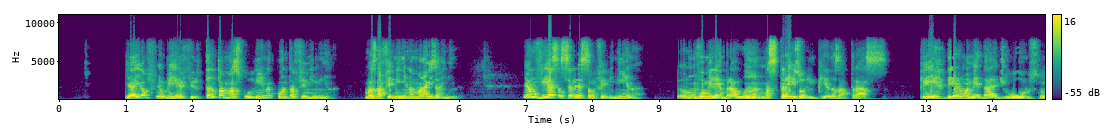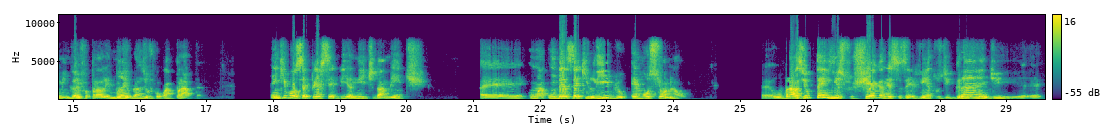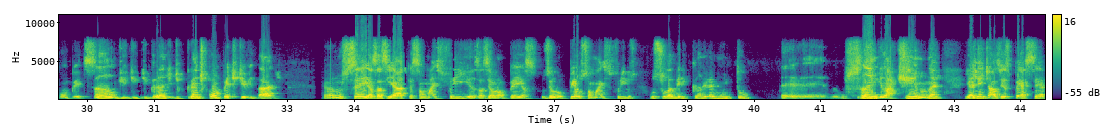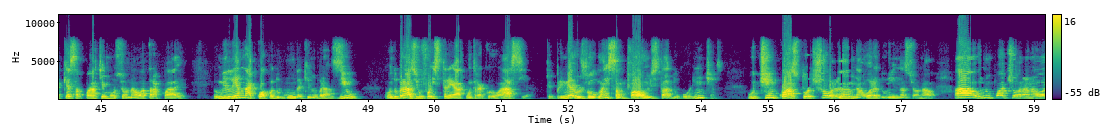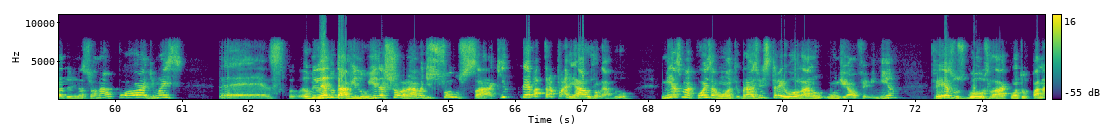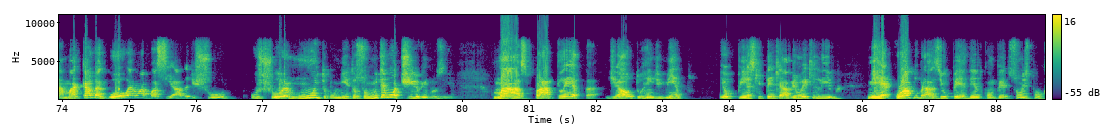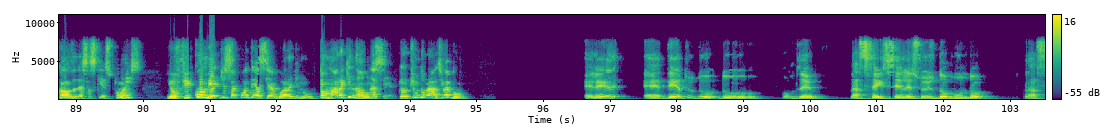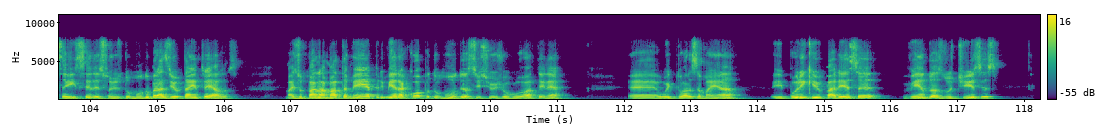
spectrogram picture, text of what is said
e aí eu, eu me refiro tanto à masculina quanto à feminina, mas na feminina mais ainda. Eu vi essa seleção feminina, eu não vou me lembrar o ano, umas três Olimpíadas atrás, perderam a medalha de ouro, se não me engano, foi para a Alemanha, o Brasil ficou com a prata, em que você percebia nitidamente é, uma, um desequilíbrio emocional. É, o Brasil tem isso, chega nesses eventos de grande é, competição, de, de, de, grande, de grande competitividade. Eu não sei, as asiáticas são mais frias, as europeias, os europeus são mais frios, o sul-americano ele é muito é, o sangue latino, né? E a gente às vezes percebe que essa parte emocional atrapalha. Eu me lembro na Copa do Mundo aqui no Brasil, quando o Brasil foi estrear contra a Croácia, que é o primeiro jogo lá em São Paulo, no estado do Corinthians, o time quase todo chorando na hora do hino nacional. Ah, não pode chorar na hora do hino nacional? Pode, mas é, eu me lembro do Davi Luiz, ele chorava de soluçar. Aqui deve atrapalhar o jogador. Mesma coisa ontem. O Brasil estreou lá no Mundial Feminino, fez os gols lá contra o Panamá. Cada gol era uma baciada de choro o choro é muito bonito, eu sou muito emotivo, inclusive. Mas para atleta de alto rendimento, eu penso que tem que haver um equilíbrio. Me recordo do Brasil perdendo competições por causa dessas questões, e eu fico com medo disso acontecer agora de novo. Tomara que não, né, Sérgio? Porque o time do Brasil é bom. Ele é dentro do, do vamos dizer, das seis seleções do mundo, das seis seleções do mundo, o Brasil está entre elas. Mas o Panamá também é a primeira Copa do Mundo. Eu assisti o jogo ontem, né? É, 8 horas da manhã. E por incrível que pareça, vendo as notícias,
